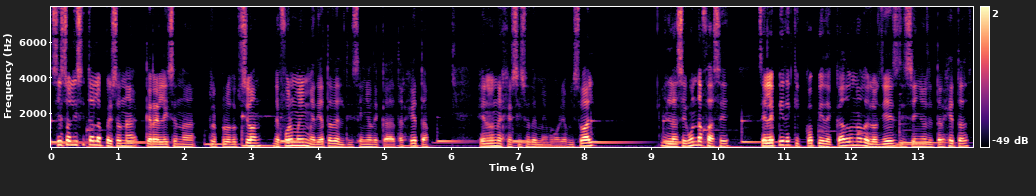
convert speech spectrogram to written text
se solicita a la persona que realice una reproducción de forma inmediata del diseño de cada tarjeta, en un ejercicio de memoria visual. En la segunda fase, se le pide que copie de cada uno de los 10 diseños de tarjetas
